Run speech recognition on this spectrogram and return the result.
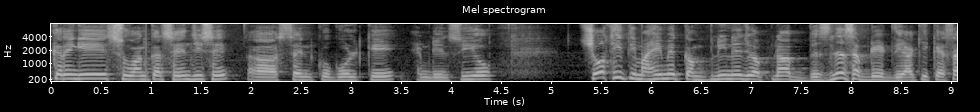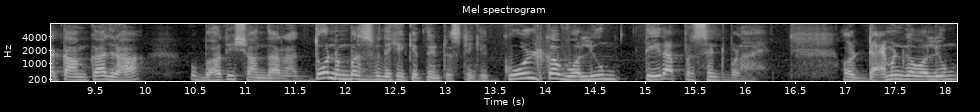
करेंगे सुवंकर सेन जी से सेनको गोल्ड के एम डी चौथी तिमाही में कंपनी ने जो अपना बिज़नेस अपडेट दिया कि कैसा कामकाज रहा, वो बहुत ही शानदार रहा। दो नंबर इसमें देखिए कितने इंटरेस्टिंग है। गोल्ड का वॉल्यूम तेरह परसेंट बढ़ा है और डायमंड का वॉल्यूम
